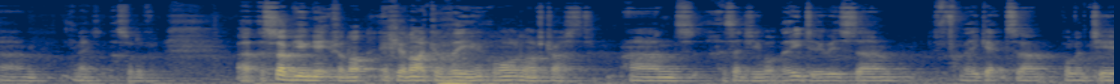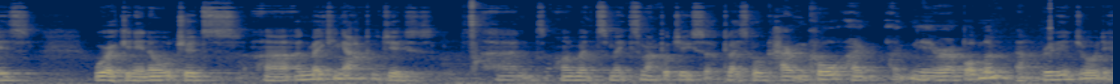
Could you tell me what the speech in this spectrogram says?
um, you know, a sort of a, a subunit, if you, like, of the Wildlife Trust. And essentially, what they do is um, they get uh, volunteers working in orchards uh, and making apple juice and I went to make some apple juice at a place called Houghton Court out, out near uh, Bodenham. I really enjoyed it.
